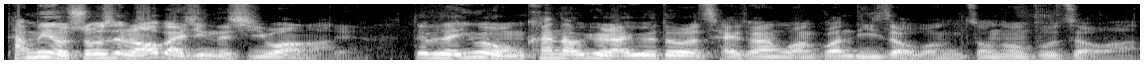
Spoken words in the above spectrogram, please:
他没有说是老百姓的希望啊，对，对不对？因为我们看到越来越多的财团往官邸走，往总统府走啊，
